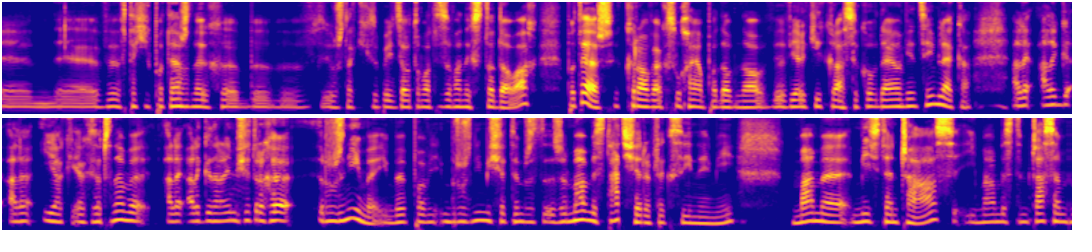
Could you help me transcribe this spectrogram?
w, w takich potężnych, b- już takich, powiedzieć, zautomatyzowanych stodołach, bo też krowy, jak słuchają podobno wielkich klasyków, dają więcej mleka. Ale, ale, ale jak, jak zaczynamy, ale, ale generalnie my się trochę różnimy i my różnimy się tym, że, że mamy stać się refleksyjnymi, mamy mieć ten czas i mamy z tym czasem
